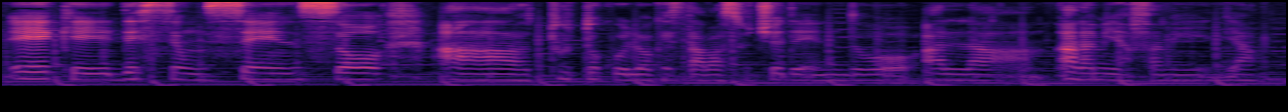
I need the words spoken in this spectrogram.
e che desse un senso a tutto quello che stava succedendo alla alla mia famiglia.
